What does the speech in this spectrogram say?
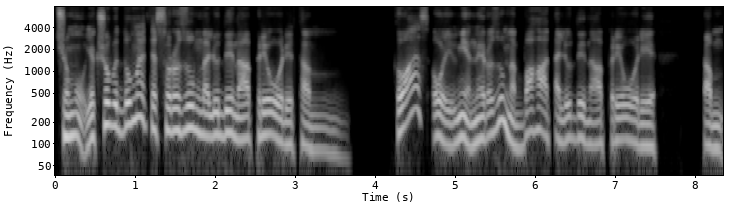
Чому? Якщо ви думаєте, що розумна людина апріорі там клас, ой, ні, не розумна, багата людина апріорі там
